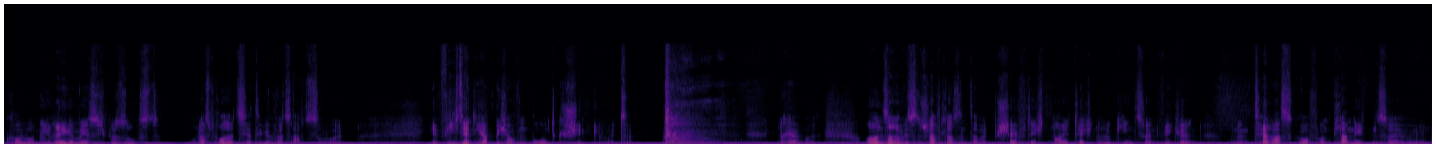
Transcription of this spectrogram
Kolonie regelmäßig besuchst, um das produzierte Gewürz abzuholen. Ja, wie denn? Ihr habt mich auf den Mond geschickt, Leute. naja, gut. Unsere Wissenschaftler sind damit beschäftigt, neue Technologien zu entwickeln, um den Terrascore von Planeten zu erhöhen.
